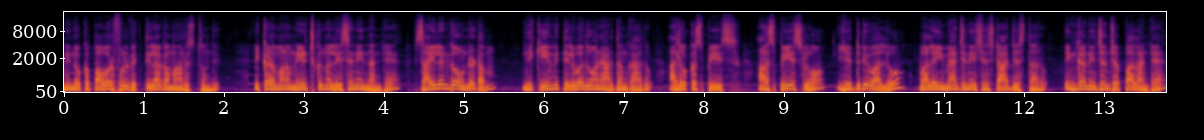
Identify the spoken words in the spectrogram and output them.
నిన్ను ఒక పవర్ఫుల్ వ్యక్తిలాగా మారుస్తుంది. ఇక్కడ మనం నేర్చుకున్న లెసన్ ఏంటంటే సైలెంట్గా ఉండటం నీకేమీ తెలియదు అని అర్థం కాదు. అదొక స్పేస్ ఆ స్పేస్లో ఎదుటి వాళ్ళు వాళ్ళ ఇమాజినేషన్ స్టార్ట్ చేస్తారు. ఇంకా నిజం చెప్పాలంటే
